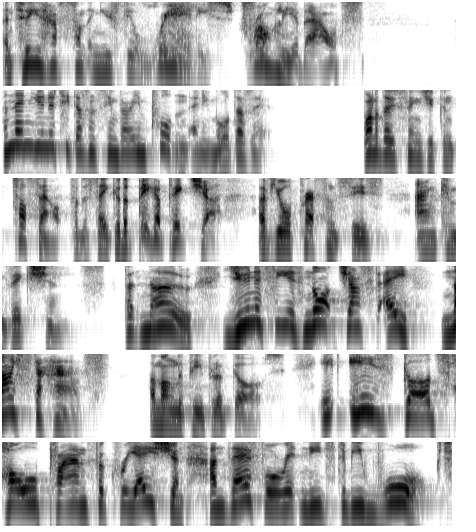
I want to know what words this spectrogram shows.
until you have something you feel really strongly about. And then unity doesn't seem very important anymore, does it? One of those things you can toss out for the sake of the bigger picture of your preferences and convictions. But no, unity is not just a nice to have among the people of God. It is God's whole plan for creation, and therefore it needs to be walked,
